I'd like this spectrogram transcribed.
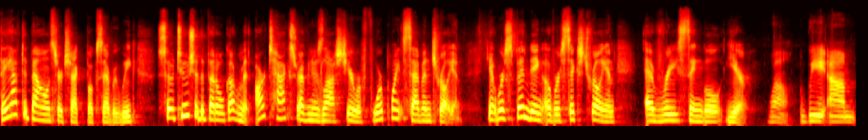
They have to balance their checkbooks every week. So too should the federal government. Our tax revenues last year were 4.7 trillion. Yet we're spending over 6 trillion every single year. Well, we um,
